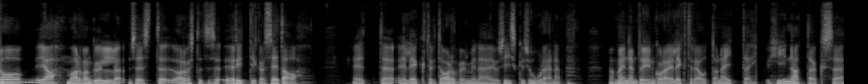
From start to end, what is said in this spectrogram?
nojah, ma arvan küll, sest arvestades eriti ka seda, et elektri tarbimine ju siiski suureneb. noh, ma ennem tõin korra elektriauto näite, hinnatakse,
